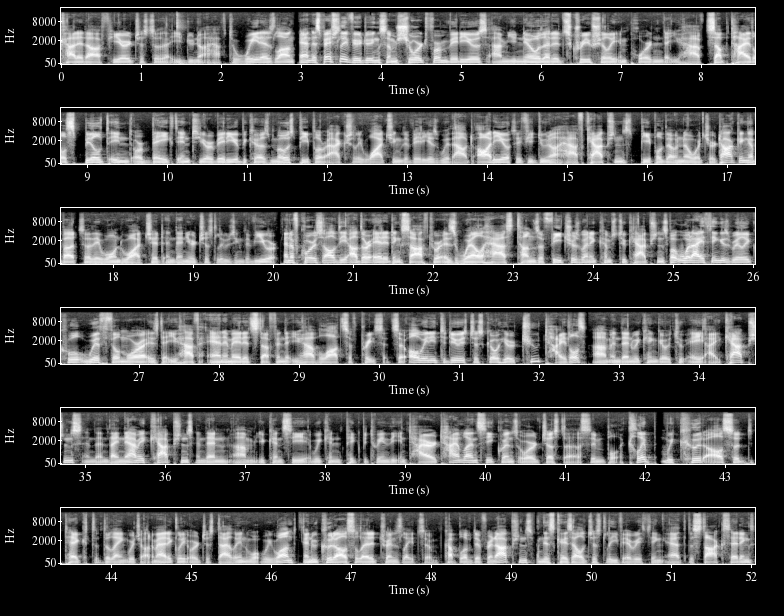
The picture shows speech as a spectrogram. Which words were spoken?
cut it off here just so that you do not have to wait as long. And especially if you're doing some short form videos, um, you know that it's crucially important that you have subtitles built in or baked into your video because most people are actually watching the videos without audio. So if you do not have captions, people don't know what you're talking about, so they won't watch it and then you're just losing the viewer. And of course, all the other editing software as well has tons of features when it comes to captions. But what I think is really cool with Filmora is that you have animated stuff and that you have lots of presets. So all we need to do is just go here to titles um, and then we can go to AI captions and then dynamic captions. And then um, you can see we can pick between the entire timeline sequence or just a simple clip. We could also detect the language automatically or just dial in what we want. And we could also let it translate. So a couple of different options. In this case, I'll just leave everything at the stock settings.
